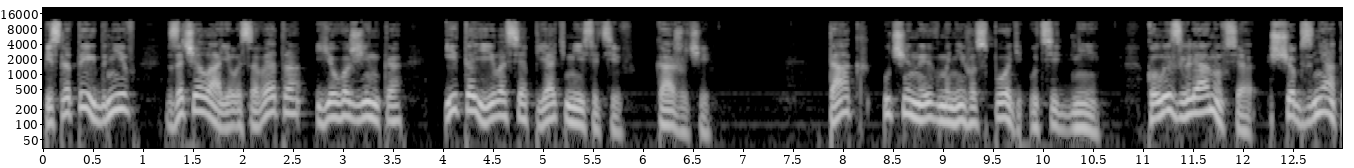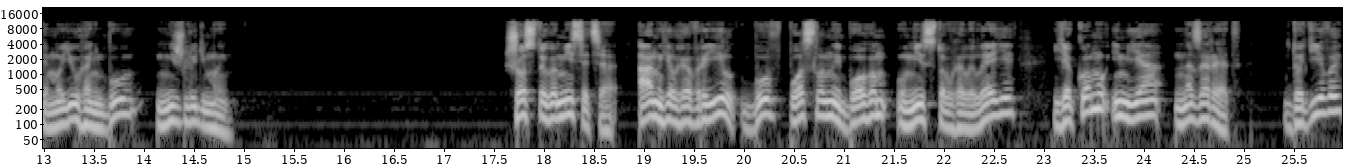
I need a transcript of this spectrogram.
Після тих днів зачала Єлисавета, його жінка, і таїлася п'ять місяців, кажучи так учинив мені Господь у ці дні, коли зглянувся, щоб зняти мою ганьбу між людьми. Шостого місяця ангел Гавриїл був посланий Богом у місто в Галилеї, якому ім'я Назарет, до діви,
